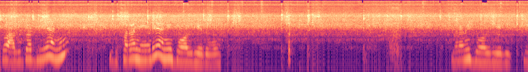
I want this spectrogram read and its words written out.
তো আলুটা দিয়ে আমি দুখানা নেড়ে আমি জল দিয়ে দেবো। এবার আমি জল দিয়ে দিচ্ছি।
